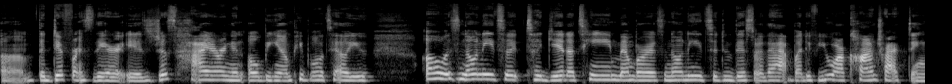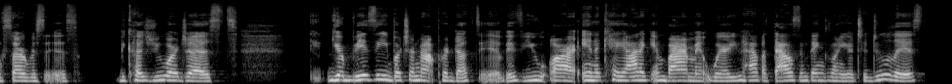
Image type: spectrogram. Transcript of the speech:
um, the difference there is just hiring an OBM. People will tell you, oh, it's no need to, to get a team member. It's no need to do this or that. But if you are contracting services because you are just you're busy, but you're not productive. If you are in a chaotic environment where you have a thousand things on your to-do list,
